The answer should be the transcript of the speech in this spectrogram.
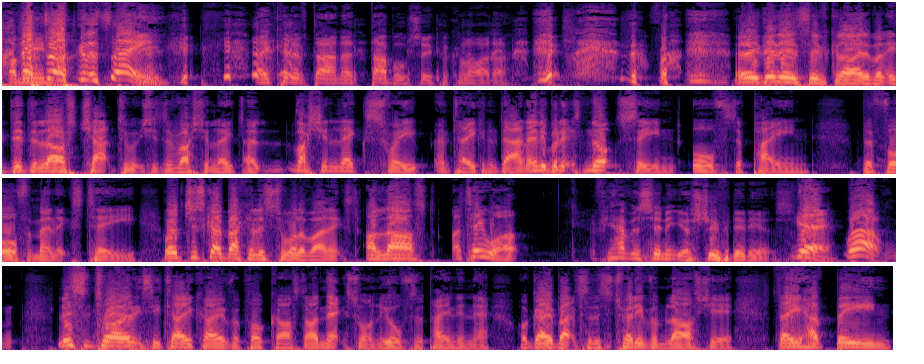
I that's mean, what I was going to say. They could have done a double super collider. they did it in Super Collider, but they did the last chapter, which is the Russian leg, uh, Russian leg sweep, and taking them down. Anybody that's not seen Authors of Pain before from NXT, well, just go back and listen to one of our next, our last. I'll tell you what. If you haven't seen it, you're stupid idiots. Yeah, well, listen to our NXT Takeover podcast, our next one, the Authors of Pain in there, or go back to this 20 of them last year. They have been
